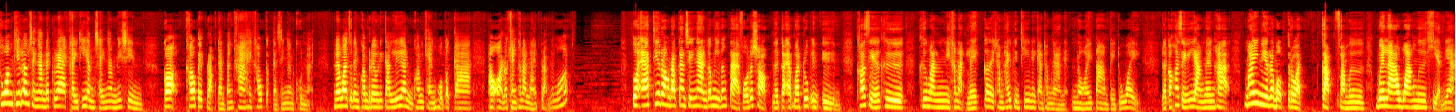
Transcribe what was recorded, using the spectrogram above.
ช่วงที่เริ่มใช้งานแรกๆใครที่ยังใช้งานไม่ชิน ก็เข้าไปปรับการตั้งค่าให้เข้ากับการใช้งานคุณหน่อย ไม่ว่าจะเป็นความเร็วในการเลื่อน ความแข็งหัวปากกา เอาอ่อนเอาแข็งขนาดไหนปรับได้หมด ตัวแอปที่รองรับการใช้งานก็มีตั้งแต่ Photoshop แล้วก็แอปวาดรูปอื่น ๆ ข้อเสียก็คือ คือมันมีขนาดเล็กก็เลยทำให้พื้นที่ในการทำงานเนี่ยน้อยตามไปด้วย แล้วก็ข้อเสียอีกอย่างหนึ่งค่ะ ไม่มีระบบตรวจจับฝ่ามือ เวลาวางมือเขียนเนี่ย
